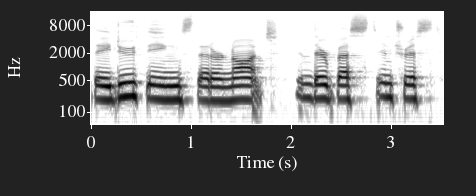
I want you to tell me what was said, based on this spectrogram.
They do things that are not in their best interest,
